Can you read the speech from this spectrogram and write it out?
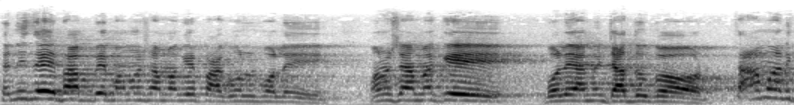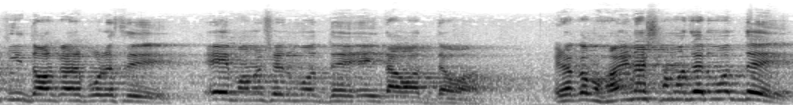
সে নিজেই ভাববে মানুষ আমাকে পাগল বলে মানুষ আমাকে বলে আমি জাদুঘর তা আমার কি দরকার পড়েছে এই মানুষের মধ্যে এই দাওয়াত দেওয়ার? এরকম হয় না সমাজের মধ্যে?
